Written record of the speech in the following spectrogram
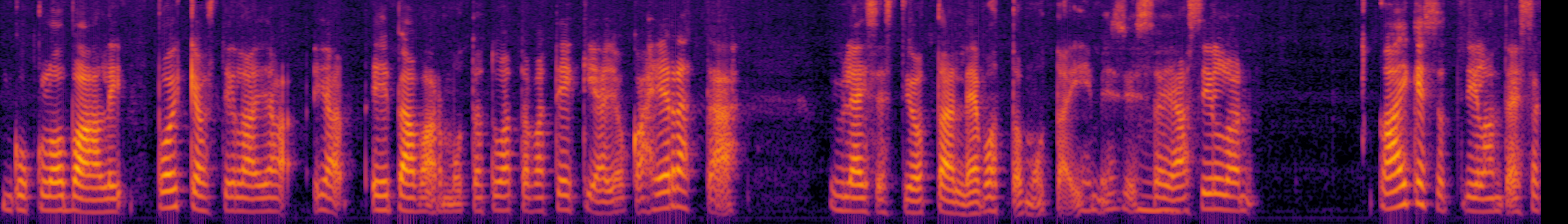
niin kuin globaali poikkeustila ja, ja epävarmuutta tuottava tekijä, joka herättää yleisesti ottaen levottomuutta ihmisissä. Mm. Ja silloin kaikissa tilanteissa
